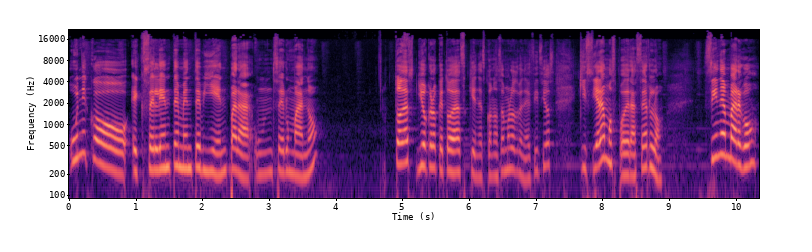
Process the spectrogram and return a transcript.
único excelentemente bien para un ser humano. Todas, yo creo que todas quienes conocemos los beneficios quisiéramos poder hacerlo. Sin embargo,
